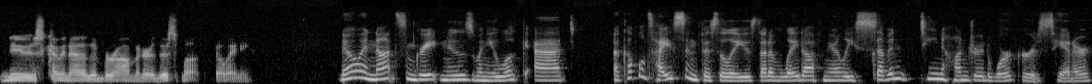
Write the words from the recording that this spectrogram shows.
news coming out of the barometer this month delaney no, and not some great news when you look at a couple Tyson facilities that have laid off nearly 1,700 workers, Tanner.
